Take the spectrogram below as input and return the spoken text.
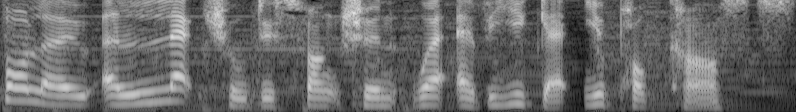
Follow electoral dysfunction wherever you get your podcasts.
